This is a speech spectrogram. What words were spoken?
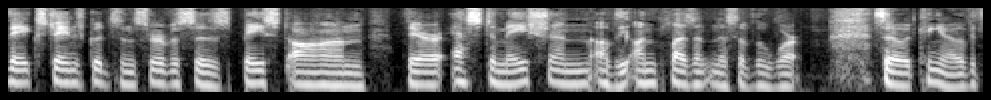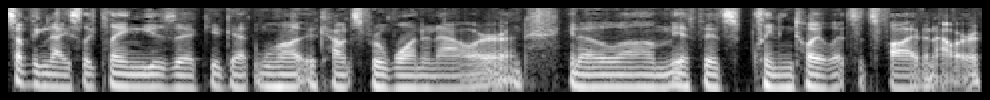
they exchange goods and services based on their estimation of the unpleasantness of the work. So it can, you know, if it's something nice like playing music, you get one, it counts for one an hour, and you know, um, if it's cleaning toilets, it's five an hour,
